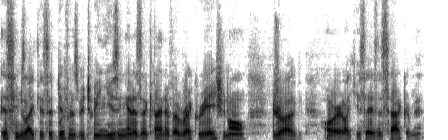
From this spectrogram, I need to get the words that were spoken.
it seems like there's a difference between using it as a kind of a recreational drug, or like you say, as a sacrament.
